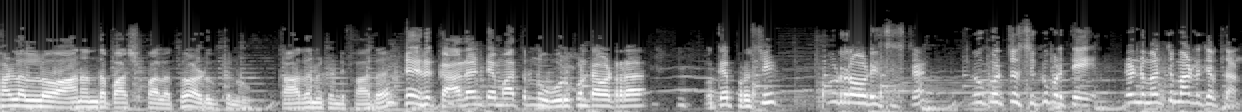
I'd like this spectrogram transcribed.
కళ్ళల్లో ఆనంద బాష్పాలతో అడుగుతున్నాం. కాదనకండి ఫాదర్. నేను కాదంటే మాత్రం నువ్వు ఊరుకుంటావట్రా. Okay proceed. చూడు రౌడీ సిస్టర్ నువ్వు కొంచెం సిగ్గుపడితే రెండు మంచి మాటలు చెప్తాను.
